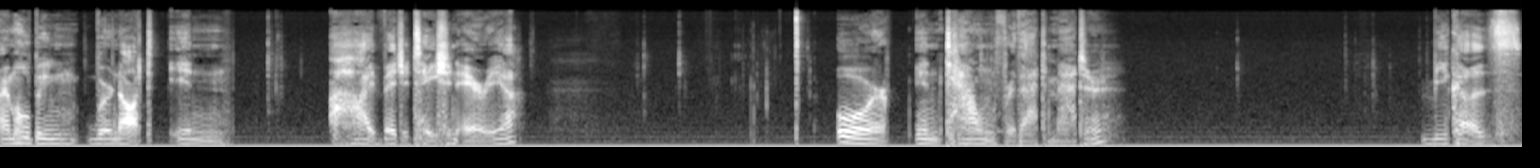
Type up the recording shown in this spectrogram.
I'm hoping we're not in a high vegetation area. Or in town for that matter. Because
